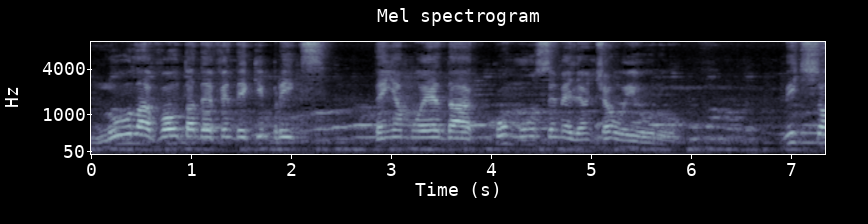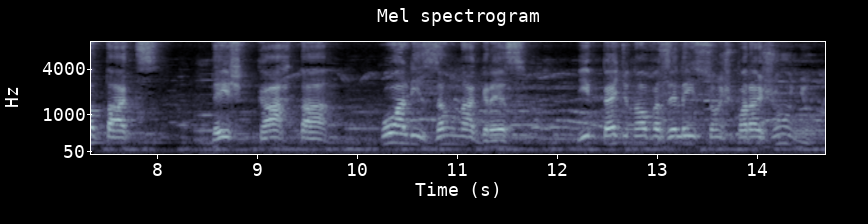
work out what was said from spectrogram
Lula volta a defender que BRICS tenha moeda comum semelhante ao euro. Mitsotakis descarta coalizão na Grécia e pede novas eleições para junho.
